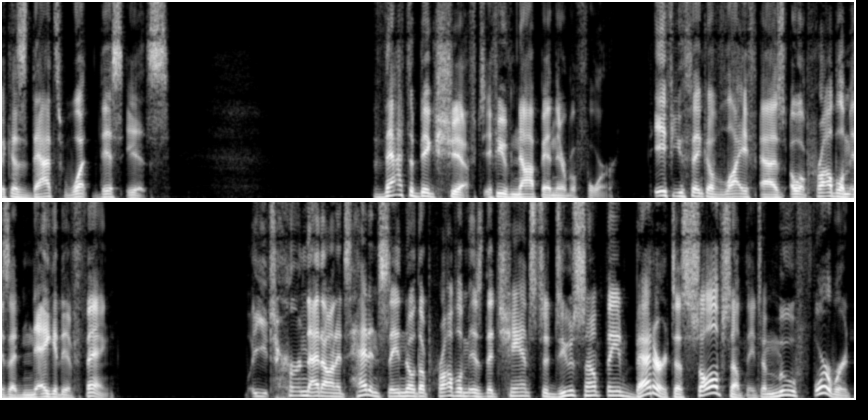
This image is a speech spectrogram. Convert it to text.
because that's what this is. That's a big shift if you've not been there before. If you think of life as, oh, a problem is a negative thing, you turn that on its head and say, no, the problem is the chance to do something better, to solve something, to move forward.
